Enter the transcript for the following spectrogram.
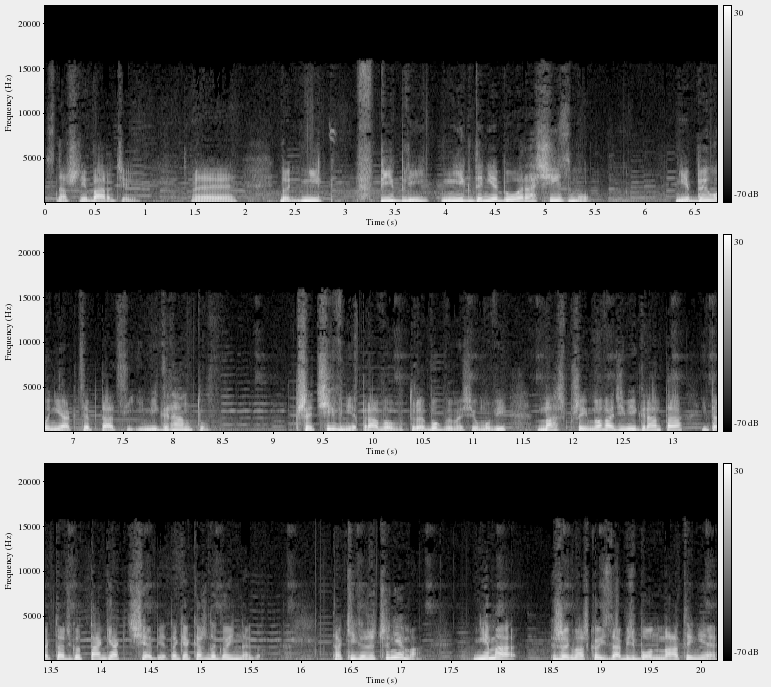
znacznie bardziej. E, no, w Biblii nigdy nie było rasizmu. Nie było nieakceptacji imigrantów. Przeciwnie, prawo, które Bóg wymyślił, mówi: masz przyjmować imigranta i traktować go tak jak ciebie, tak jak każdego innego. Takich rzeczy nie ma. Nie ma, że masz kogoś zabić, bo on ma, ty nie.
